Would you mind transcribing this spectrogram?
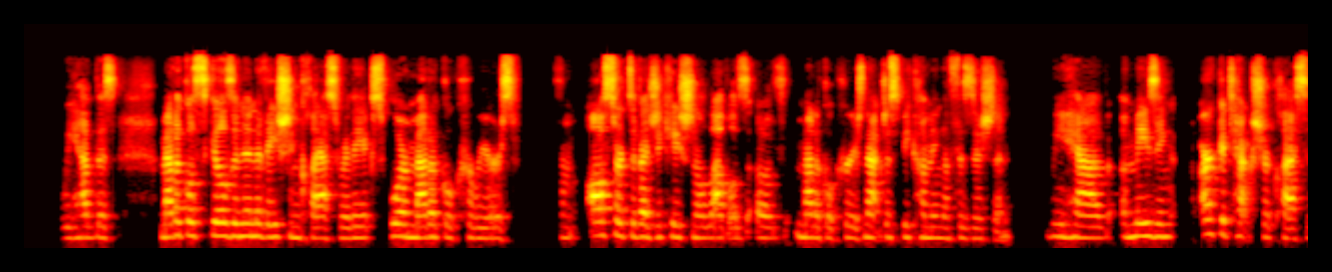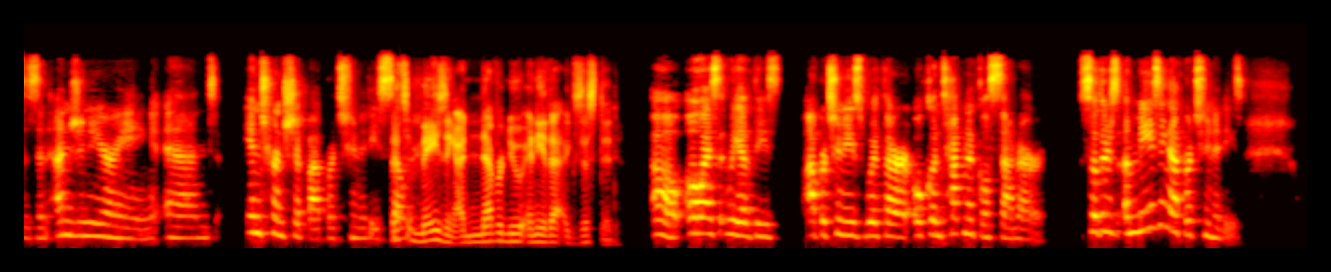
we have this medical skills and innovation class where they explore medical careers from all sorts of educational levels of medical careers, not just becoming a physician. We have amazing architecture classes and engineering and internship opportunities. So, That's amazing. I never knew any of that existed. Oh, oh, we have these opportunities with our Oakland Technical Center. So there's amazing opportunities.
